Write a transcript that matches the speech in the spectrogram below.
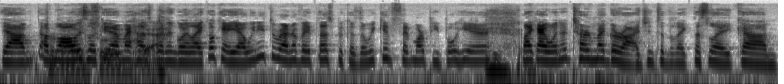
Yeah, I'm, I'm always looking at my husband yeah. and going like, okay, yeah, we need to renovate this because then we can fit more people here. Like I want to turn my garage into the, like this like um,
